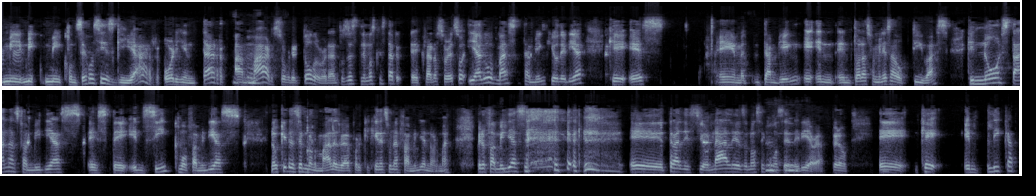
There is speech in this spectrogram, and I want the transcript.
mi, mi, consejo sí es guiar, orientar, amar sobre todo, ¿verdad? Entonces tenemos que estar eh, claros sobre eso. Y algo más también que yo diría que es em, también e, en, en, todas las familias adoptivas, que no están las familias este, en sí como familias, no quiere decir normales, ¿verdad? Porque ¿quién es una familia normal? Pero familias eh, tradicionales, no sé cómo se diría, ¿verdad? Pero eh, que implica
